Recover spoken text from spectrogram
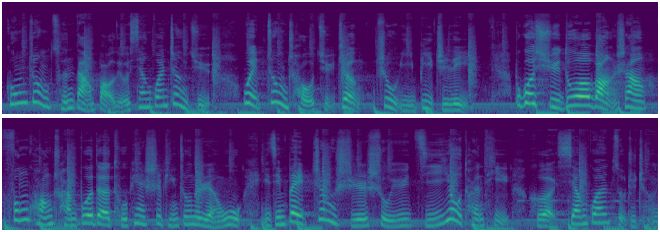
公众存档保留相关证据，为众筹举证助一臂之力。不过，许多网上疯狂传播的图片、视频中的人物已经被证实属于极右团体和相关组织成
